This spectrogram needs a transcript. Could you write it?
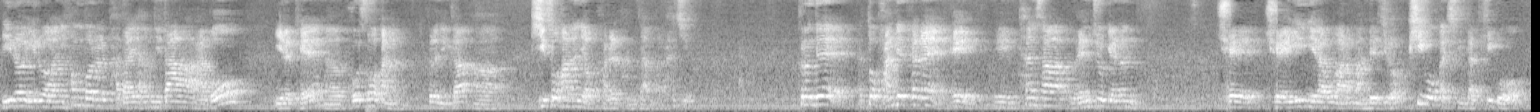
이러, 이러한 형벌을 받아야 합니다. 라고 이렇게 어, 고소하는, 그러니까 어, 기소하는 역할을 감당을 하지요. 그런데 또 반대편에 이, 이 판사 왼쪽에는 죄, 죄인이라고 말하면 안 되죠. 피고가 있습니다. 피고.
